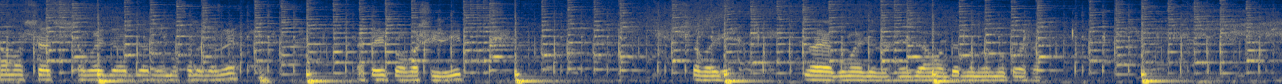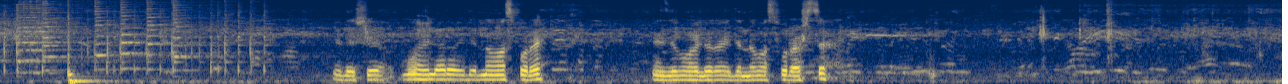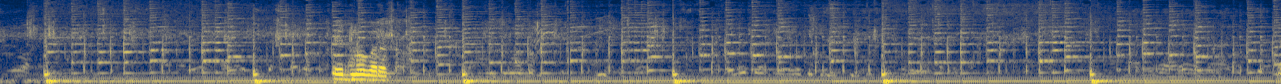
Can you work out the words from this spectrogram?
নামাজ শেষ, সবাই যার যার রুমে চলে যাবে, এটাই প্রবাসী ঈদ সবাই ঘুমাই যাবে, এই যে আমাদের রুমের মতো এখন এদেশে মহিলারা ঈদের নামাজ পড়ে। এই যে মহিলারা ঈদের নামাজ পড়ে আসছে। ঈদ মোবারক।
